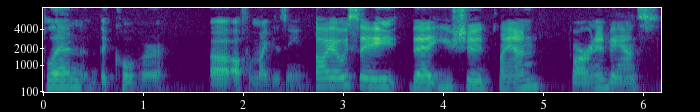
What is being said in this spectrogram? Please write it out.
plan the cover uh, of a magazine? I always say that you should plan far in advance,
